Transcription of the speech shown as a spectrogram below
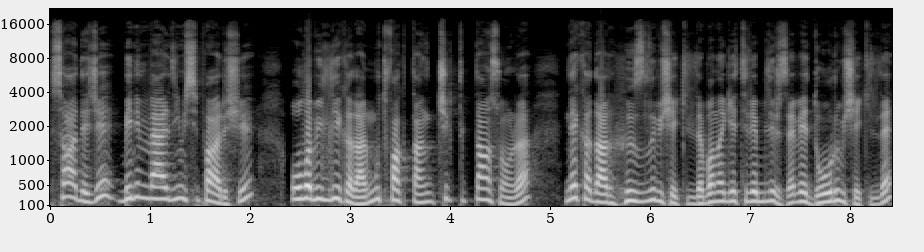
Sadece benim verdiğim siparişi olabildiği kadar mutfaktan çıktıktan sonra ne kadar hızlı bir şekilde bana getirebilirse ve doğru bir şekilde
